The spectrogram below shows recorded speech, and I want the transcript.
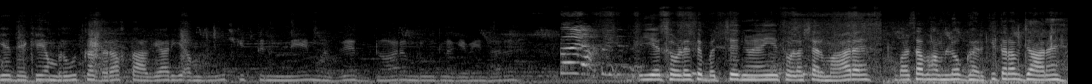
ये देखे, अमरूद का दरख्त आ गया और ये अमरूद कितने मज़ेदार अमरूद लगे हुए इधर। ये थोड़े से बच्चे जो हैं, ये थोड़ा शर्मा रहे हैं। बस अब हम लोग घर की तरफ़ जा रहे हैं।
